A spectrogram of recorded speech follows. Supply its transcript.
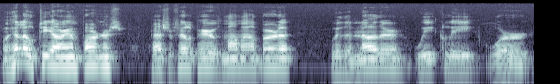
Well, hello, TRM partners. Pastor Philip here with Mama Alberta with another weekly word.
